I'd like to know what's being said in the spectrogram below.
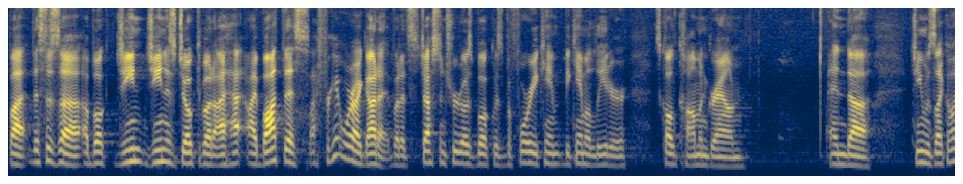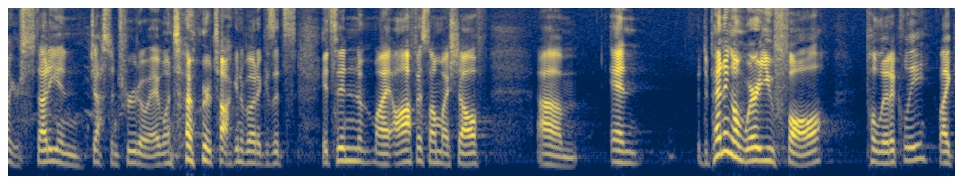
but this is a, a, book. Gene, Gene has joked about it. I, ha, I bought this. I forget where I got it, but it's Justin Trudeau's book. Was before he came, became a leader. It's called Common Ground. And uh, Gene was like, "Oh, you're studying Justin Trudeau." Eh? One time we were talking about it because it's it's in my office on my shelf. Um, and depending on where you fall politically, like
